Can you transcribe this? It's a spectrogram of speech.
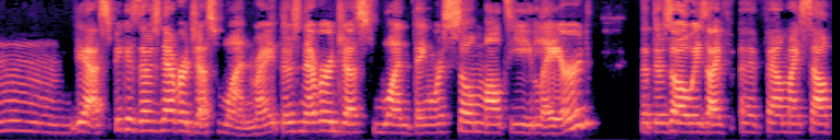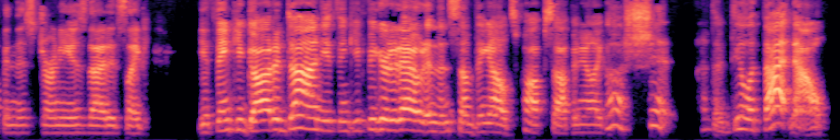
Mm, yes, because there's never just one, right? There's never just one thing. We're so multi layered that there's always, I've, I've found myself in this journey is that it's like, you think you got it done, you think you figured it out, and then something else pops up and you're like, oh shit, I have to deal with that now,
